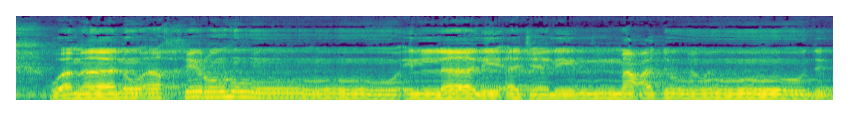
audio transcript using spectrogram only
وما نؤخره إلا لأجل معدود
